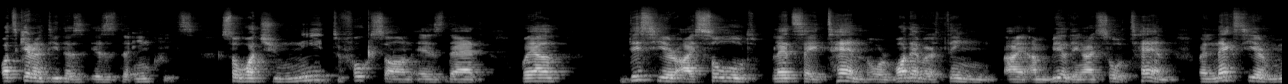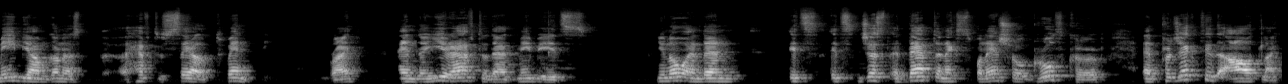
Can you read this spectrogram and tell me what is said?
what's guaranteed is, is the increase. So what you need to focus on is that, well, this year I sold, let's say 10 or whatever thing I, am building, I sold 10. Well, next year, maybe I'm going to uh, have to sell 20, right? And the year after that, maybe it's, you know, and then it's it's just adapt an exponential growth curve and project it out like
